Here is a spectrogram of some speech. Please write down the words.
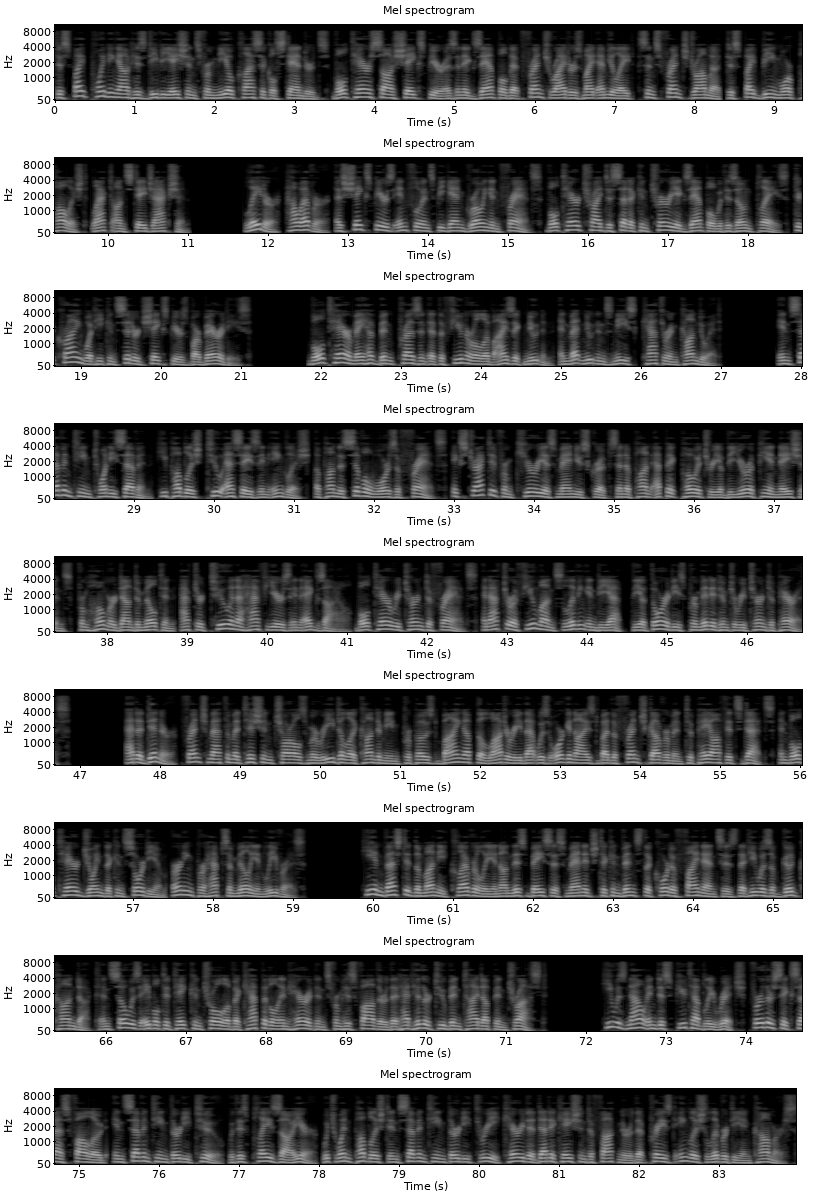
Despite pointing out his deviations from neoclassical standards, Voltaire saw Shakespeare as an example that French writers might emulate, since French drama, despite being more polished, lacked on-stage action. Later, however, as Shakespeare's influence began growing in France, Voltaire tried to set a contrary example with his own plays, decrying what he considered Shakespeare's barbarities. Voltaire may have been present at the funeral of Isaac Newton, and met Newton's niece, Catherine Conduitt. In 1727, he published two essays in English, upon the civil wars of France, extracted from curious manuscripts and upon epic poetry of the European nations, from Homer down to Milton. After two and a half years in exile, Voltaire returned to France, and after a few months living in Dieppe, the authorities permitted him to return to Paris. At a dinner, French mathematician Charles-Marie de la Condamine proposed buying up the lottery that was organized by the French government to pay off its debts, and Voltaire joined the consortium, earning perhaps a million livres. He invested the money cleverly and on this basis managed to convince the Court of Finances that he was of good conduct and so was able to take control of a capital inheritance from his father that had hitherto been tied up in trust. He was now indisputably rich. Further success followed, in 1732, with his play Zaire, which when published in 1733 carried a dedication to Fawkener that praised English liberty and commerce.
